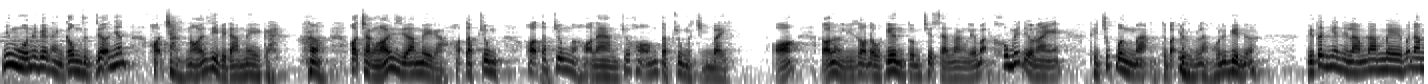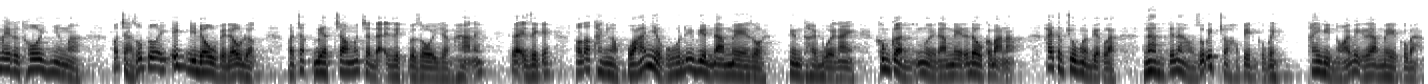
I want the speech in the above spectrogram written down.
những huấn luyện viên thành công rực rỡ nhất họ chẳng nói gì về đam mê cả. Họ chẳng nói gì đam mê cả. Họ tập trung họ tập trung vào họ làm chứ họ không tập trung vào trình bày. Đó đó là lý do đầu tiên tôi chia sẻ rằng nếu bạn không biết điều này ấy, thì chúc mừng bạn thì bạn đừng làm huấn luyện viên nữa thì tất nhiên thì làm đam mê, vẫn đam mê được thôi, nhưng mà nó chả giúp tôi ích đi đâu về đâu được. Và đặc biệt trong cái trận đại dịch vừa rồi chẳng hạn ấy, cái đại dịch ấy, nó đã thành lọc quá nhiều của huấn luyện viên đam mê rồi. Nên thời buổi này không cần những người đam mê nữa đâu các bạn ạ. Hãy tập trung vào việc là làm thế nào giúp ích cho học viên của mình, thay vì nói về cái đam mê của bạn.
